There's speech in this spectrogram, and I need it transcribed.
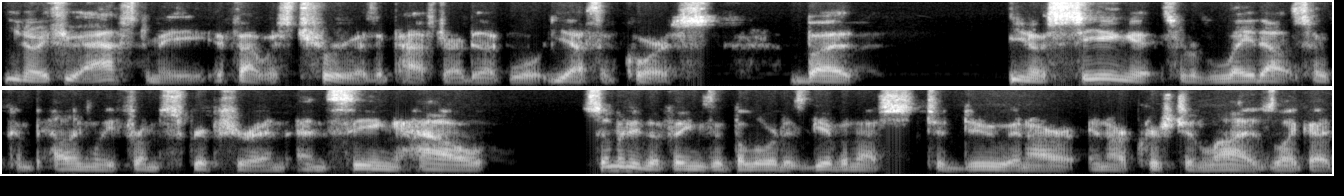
you know, if you asked me if that was true as a pastor, I'd be like, well, yes, of course. But, you know, seeing it sort of laid out so compellingly from scripture and, and seeing how so many of the things that the Lord has given us to do in our in our Christian lives, like I,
